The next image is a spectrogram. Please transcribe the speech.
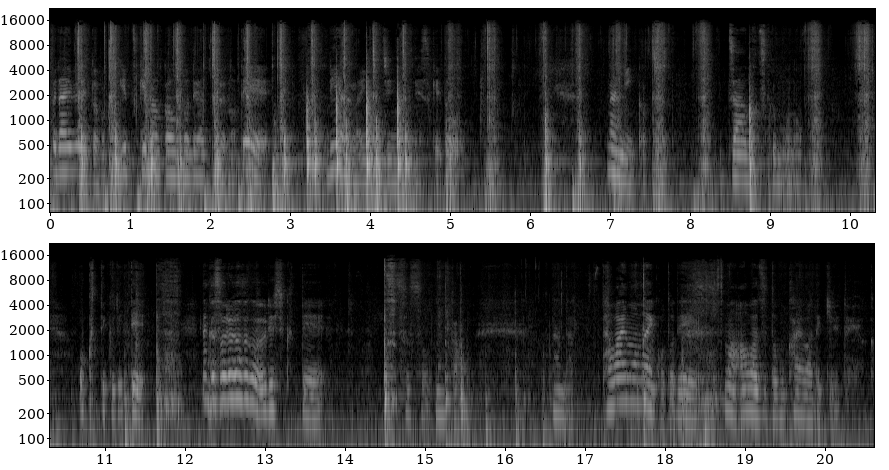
プライベートの鍵付きのアカウントでやってるのでリアルな友人なんですけど何人かこう「ザ」をつくもの送ってくれてなんかそれがすごい嬉しくてそうそうなんかなんだたわいもないことで、まあ、会わずとも会話できるというか。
